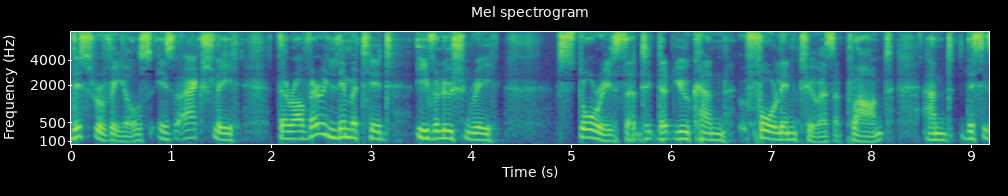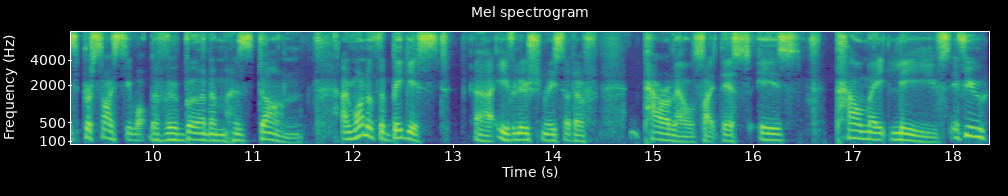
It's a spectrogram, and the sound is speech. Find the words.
this reveals is that actually there are very limited evolutionary stories that, that you can fall into as a plant, and this is precisely what the viburnum has done. And one of the biggest uh, evolutionary sort of parallels like this is palmate leaves. If you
